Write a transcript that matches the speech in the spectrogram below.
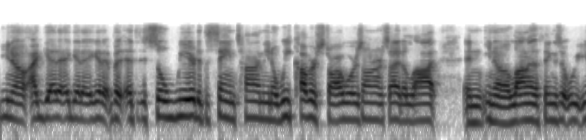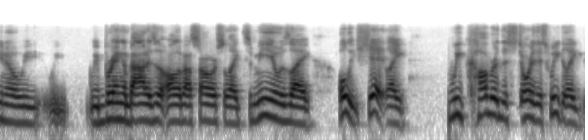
you know? I get it, I get it, I get it. But it, it's so weird at the same time. You know, we cover Star Wars on our side a lot, and you know, a lot of the things that we, you know, we we we bring about is all about Star Wars. So like to me, it was like, holy shit, like we covered the story this week, like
